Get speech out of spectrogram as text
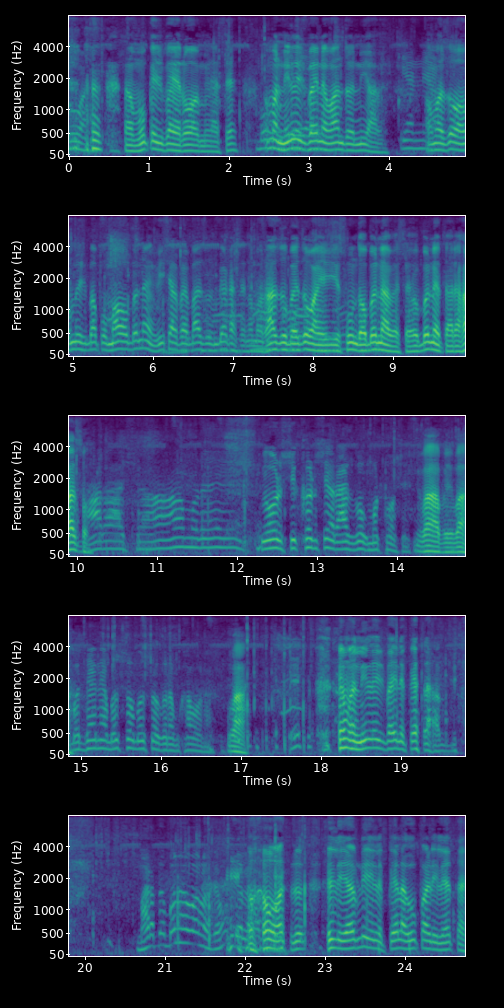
રોવા મુકેશભાઈ રોવા મળ્યા છે. અમારે નિલેશભાઈ ને વાંધો નહીં આવે. અમારે જો અમરીશ બાપુ માવો બનાવે વિશાલભાઈ બાજુ બેઠા છે અમારે રાજુભાઈ જો અહીં સુંદો બનાવે છે હવે બને તારે હાસો. મારા શ્યામ રે. પ્યોર શ્રીખંડ છે રાજભોગ મઠો છે. વાહ ભાઈ વાહ. બધાને બસો બસો ગ્રામ ખાવાના વાહ. એમાં નિલેશભાઈ ને પેલા આપજો. મારે તો બનાવવાનો છે એટલે એમ નહીં એટલે પેલા ઉપાડી લેતા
